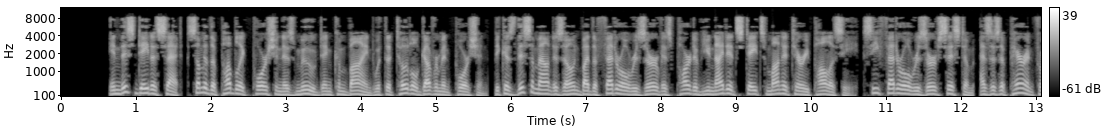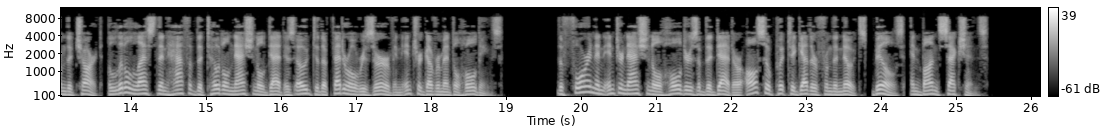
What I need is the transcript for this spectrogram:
In this data set, some of the public portion is moved and combined with the total government portion, because this amount is owned by the Federal Reserve as part of United States monetary policy. See Federal Reserve System. As is apparent from the chart, a little less than half of the total national debt is owed to the Federal Reserve and intragovernmental holdings. The foreign and international holders of the debt are also put together from the notes, bills, and bonds sections.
